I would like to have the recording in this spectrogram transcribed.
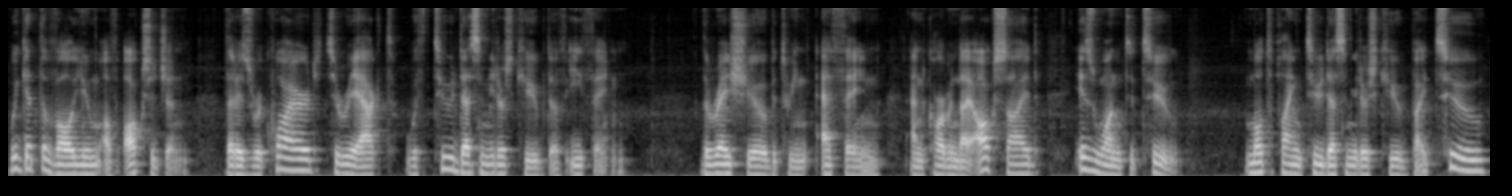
we get the volume of oxygen that is required to react with 2 decimeters cubed of ethane. The ratio between ethane and carbon dioxide is 1 to 2. Multiplying 2 decimeters cubed by 2,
